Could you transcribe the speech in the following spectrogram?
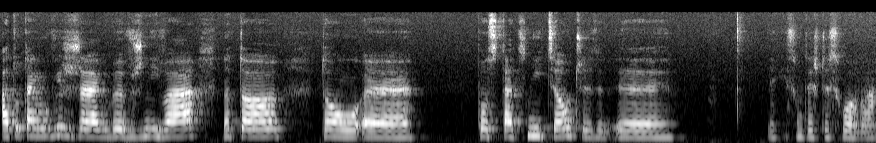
a tutaj mówisz, że jakby w żniwa, no to tą e, postatnicą, czy e, jakie są te jeszcze słowa?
